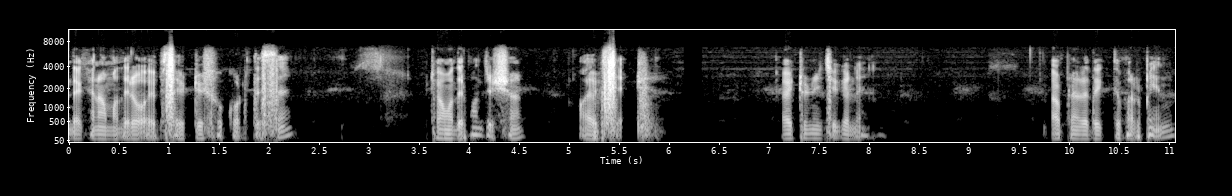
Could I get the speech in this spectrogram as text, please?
দেখেন আমাদের ওয়েবসাইটটা শো করতেছে। এটা আমাদের মাদ্রাসার ওয়েবসাইট একটু নিচে গেলে আপনারা দেখতে পারবেন।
